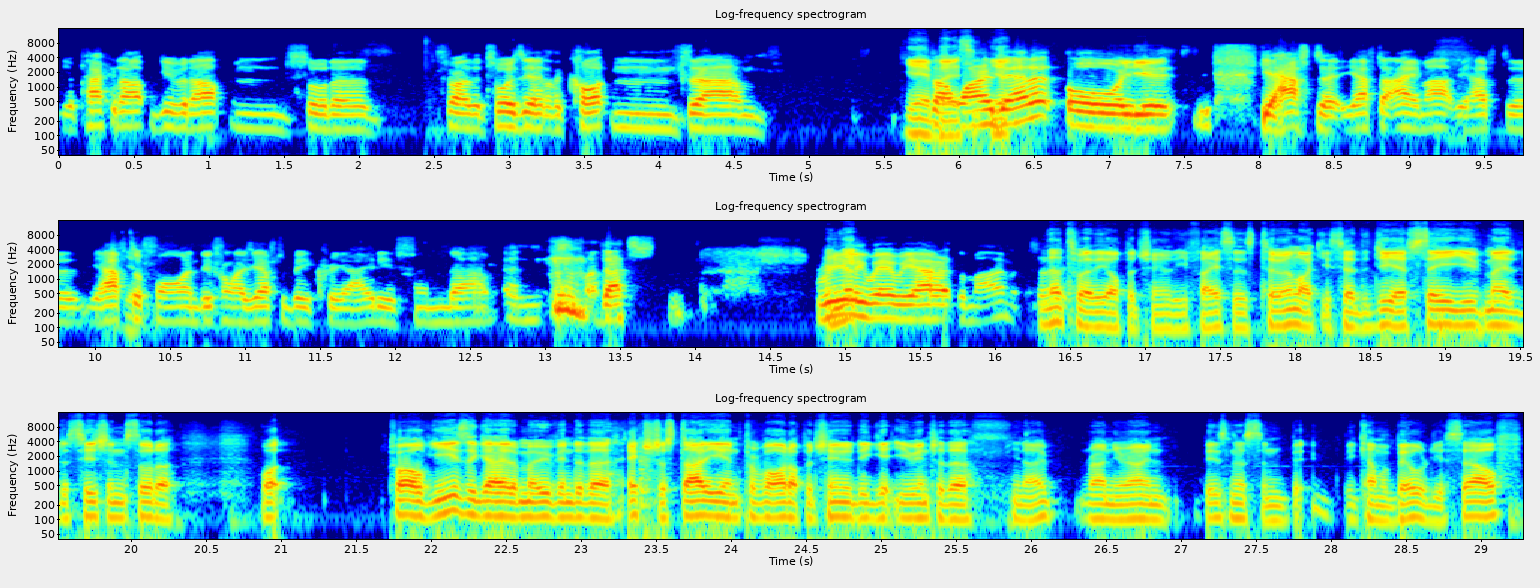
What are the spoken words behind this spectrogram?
you pack it up, give it up, and sort of throw the toys out of the cot and um, yeah, don't worry yep. about it, or you you have to you have to aim up. You have to you have yep. to find different ways. You have to be creative, and uh, and that's really that, where we are at the moment. So. And that's where the opportunity faces too. And like you said, the GFC, you've made a decision, sort of 12 years ago to move into the extra study and provide opportunity to get you into the, you know, run your own business and be, become a builder yourself.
